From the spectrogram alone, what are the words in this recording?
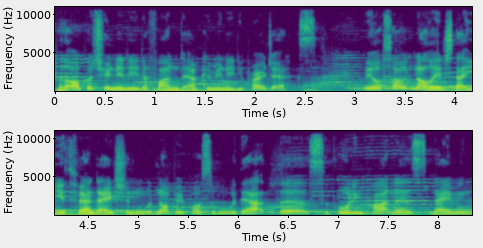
for the opportunity to fund our community projects. We also acknowledge that Youth Foundation would not be possible without the supporting partners, naming,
